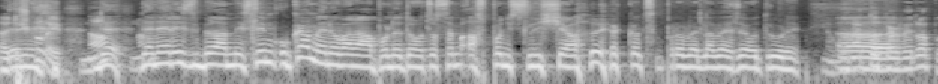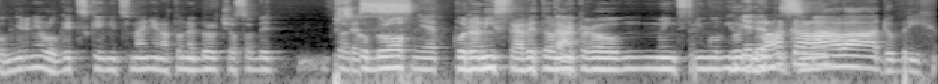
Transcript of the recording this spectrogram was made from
Eh, Do školy. No, De- no. Daenerys byla, myslím, ukamenovaná podle toho, co jsem aspoň slyšel, jako co provedla ve hře o trůny. No, ona to provedla poměrně logicky, nicméně na to nebyl čas, aby to jako bylo Přesně podaný stravitelně tak. pro mainstreamového jeden diváka. z mála dobrých,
